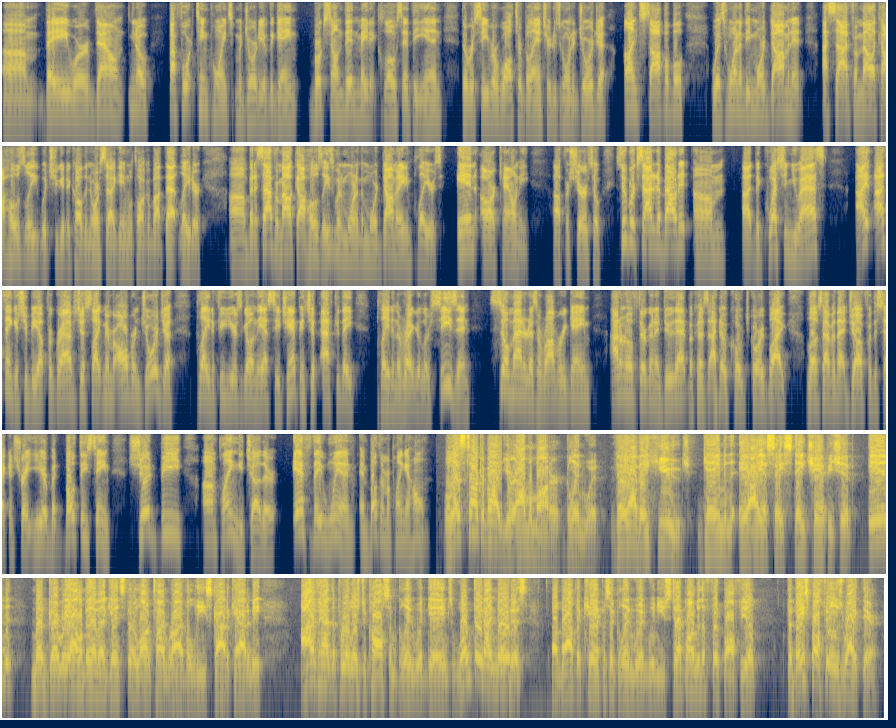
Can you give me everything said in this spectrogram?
um, they were down, you know, by 14 points majority of the game. Brookstone then made it close at the end. The receiver Walter Blanchard, who's going to Georgia, unstoppable, was one of the more dominant. Aside from Malachi Hosley, which you get to call the Northside game, we'll talk about that later. Um, but aside from Malachi Hosley, he's been one of the more dominating players in our county uh, for sure. So super excited about it. Um, uh, the question you asked, I, I think it should be up for grabs. Just like remember Auburn, Georgia played a few years ago in the SEC championship after they played in the regular season. Still mattered as a rivalry game. I don't know if they're going to do that because I know Coach Corey Black loves having that job for the second straight year. But both these teams should be um, playing each other if they win, and both of them are playing at home. Well, let's talk about your alma mater, Glenwood. They have a huge game in the AISA state championship in Montgomery, Alabama, against their longtime rival, Lee Scott Academy. I've had the privilege to call some Glenwood games. One thing I noticed about the campus of Glenwood when you step onto the football field, the baseball field is right there.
